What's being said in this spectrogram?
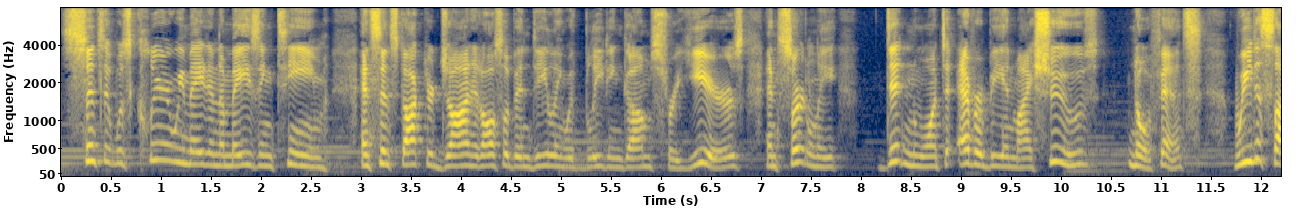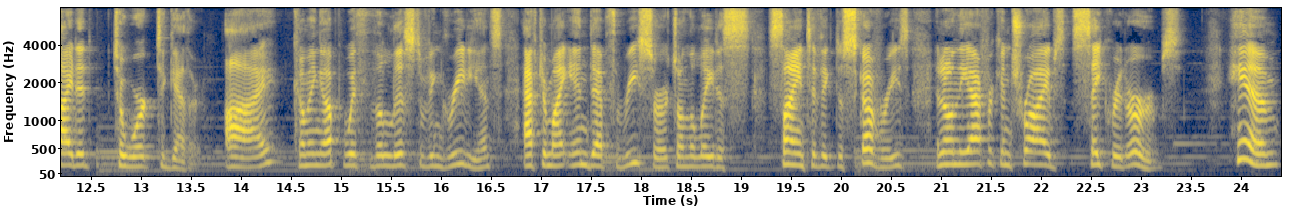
Since it was clear we made an amazing team, and since Dr. John had also been dealing with bleeding gums for years and certainly didn't want to ever be in my shoes, no offense, we decided to work together. I, coming up with the list of ingredients after my in depth research on the latest scientific discoveries and on the African tribes' sacred herbs. Him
